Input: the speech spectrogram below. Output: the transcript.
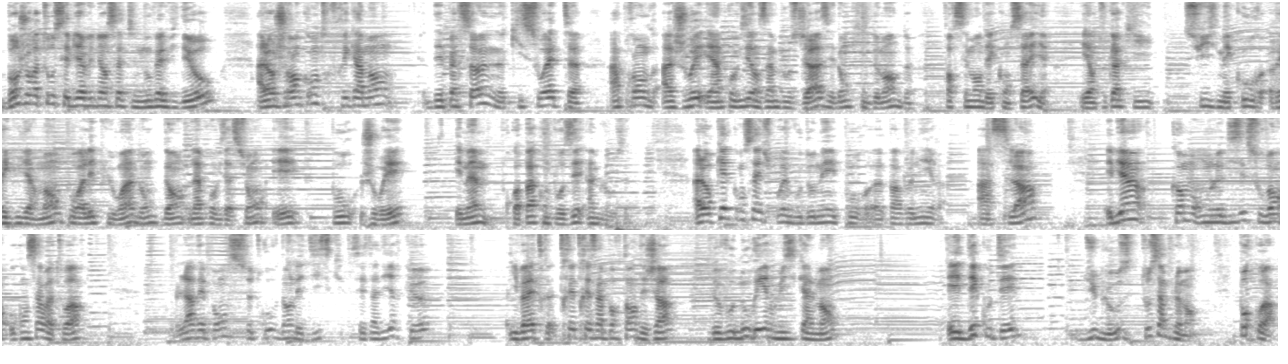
Bonjour à tous et bienvenue dans cette nouvelle vidéo. Alors je rencontre fréquemment des personnes qui souhaitent apprendre à jouer et improviser dans un blues jazz et donc qui me demandent forcément des conseils et en tout cas qui suivent mes cours régulièrement pour aller plus loin donc dans l'improvisation et pour jouer et même pourquoi pas composer un blues. Alors quels conseils je pourrais vous donner pour euh, parvenir à cela? Eh bien comme on me le disait souvent au conservatoire, la réponse se trouve dans les disques, c'est-à-dire que il va être très très important déjà de vous nourrir musicalement et d'écouter du blues, tout simplement. Pourquoi?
